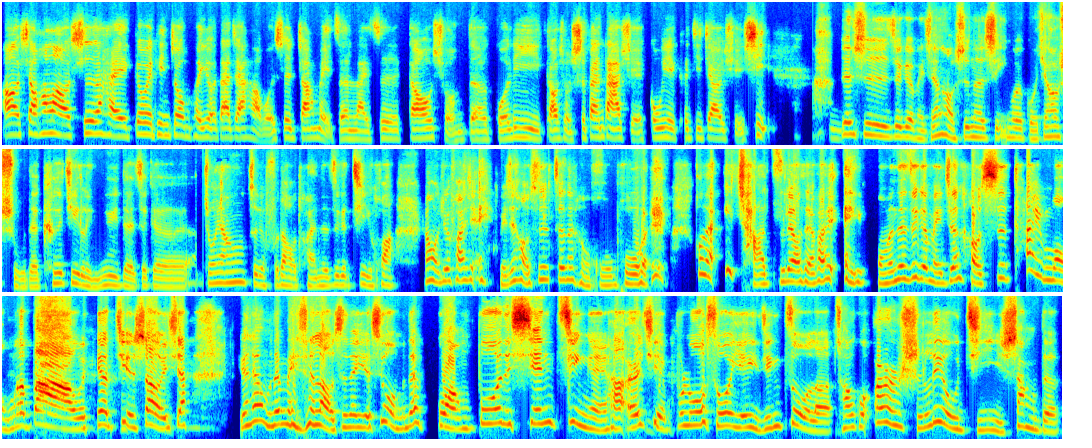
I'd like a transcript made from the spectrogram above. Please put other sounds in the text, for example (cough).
好，小黄老师，还各位听众朋友，大家好，我是张美珍，来自高雄的国立高雄师范大学工业科技教育学系。认识这个美珍老师呢，是因为国教署的科技领域的这个中央这个辅导团的这个计划，然后我就发现，哎，美珍老师真的很活泼，哎，后来一查资料才发现，哎，我们的这个美珍老师太猛了吧！我要介绍一下。原来我们的美珍老师呢，(laughs) 也是我们的广播的先进哎哈，而且不啰嗦，也已经做了超过二十六集以上的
